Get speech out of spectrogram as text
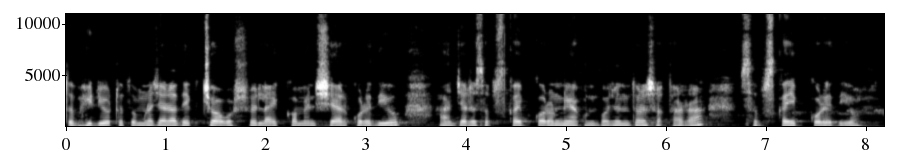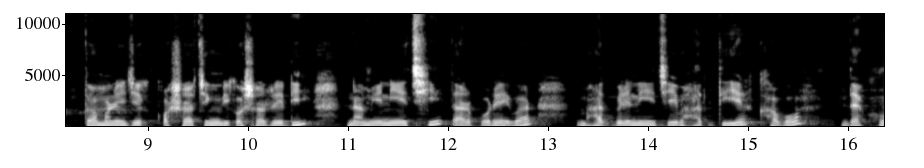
তো ভিডিওটা তোমরা যারা দেখছ, অবশ্যই লাইক কমেন্ট শেয়ার করে দিও। আর যারা সাবস্ক্রাইব করনি এখন পর্যন্ত তারা সাবস্ক্রাইব করে দিও। তো আমার এই যে কষা, চিংড়ি কষা রেডি নামিয়ে নিয়েছি। তারপরে এবার ভাত বেড়ে নিয়েছি, ভাত দিয়ে খাব। দেখো,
